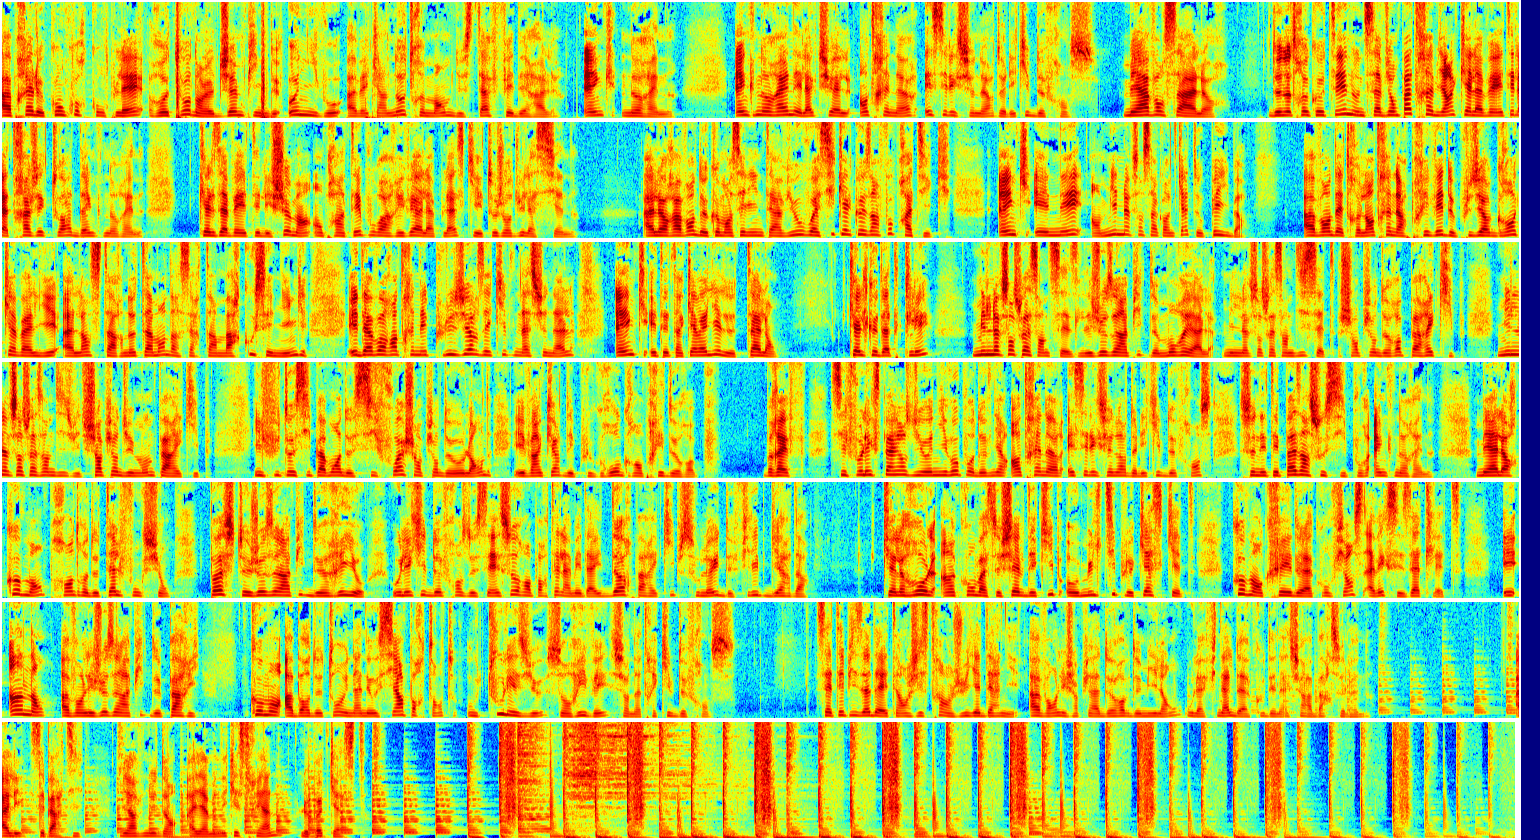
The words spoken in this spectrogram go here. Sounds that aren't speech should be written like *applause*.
Après le concours complet, retour dans le jumping de haut niveau avec un autre membre du staff fédéral, Henk Noren. Henk Noren est l'actuel entraîneur et sélectionneur de l'équipe de France. Mais avant ça alors de notre côté, nous ne savions pas très bien quelle avait été la trajectoire d'Enk Noren, quels avaient été les chemins empruntés pour arriver à la place qui est aujourd'hui la sienne? Alors avant de commencer l'interview, voici quelques infos pratiques. Henk est né en 1954 aux Pays-Bas. Avant d'être l'entraîneur privé de plusieurs grands cavaliers, à l'instar notamment d'un certain Marcus Henning, et d'avoir entraîné plusieurs équipes nationales, Henk était un cavalier de talent. Quelques dates clés 1976, les Jeux Olympiques de Montréal. 1977, champion d'Europe par équipe. 1978, champion du monde par équipe. Il fut aussi pas moins de six fois champion de Hollande et vainqueur des plus gros Grands Prix d'Europe. Bref, s'il faut l'expérience du haut niveau pour devenir entraîneur et sélectionneur de l'équipe de France, ce n'était pas un souci pour Henk Noren. Mais alors comment prendre de telles fonctions? Post-Jeux Olympiques de Rio, où l'équipe de France de CSO remportait la médaille d'or par équipe sous l'œil de Philippe Gerda. Quel rôle incombe à ce chef d'équipe aux multiples casquettes? Comment créer de la confiance avec ses athlètes? Et un an avant les Jeux Olympiques de Paris, comment aborde-t-on une année aussi importante où tous les yeux sont rivés sur notre équipe de France? Cet épisode a été enregistré en juillet dernier, avant les championnats d'Europe de Milan ou la finale de la Coupe des Nations à Barcelone. Allez, c'est parti. Bienvenue dans I Am le podcast.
